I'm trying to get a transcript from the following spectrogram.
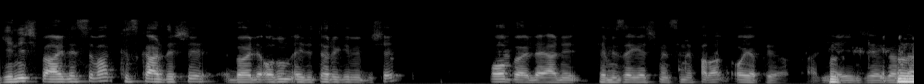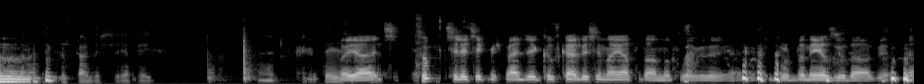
geniş bir ailesi var. Kız kardeşi böyle onun editörü gibi bir şey. O böyle hani temize geçmesini falan o yapıyor. Hani yayıncıya göndermeden önce kız kardeşi yapıyor. Evet. Bayağı Tıp çile çekmiş. Bence kız kardeşinin hayatı da anlatılabilir yani. Burada ne yazıyordu abi? Ha,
